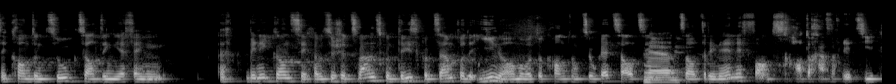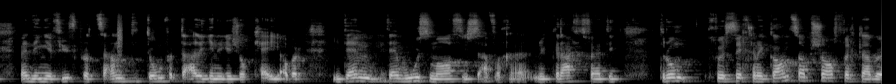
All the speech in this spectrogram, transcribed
der Kanton Zug zahlt irgendwie ich bin nicht ganz sicher, aber zwischen 20 und 30 Prozent der Einnahmen, die der Kanton Zug hat, zahlt, ja. zahlt er in NFA. das kann doch einfach nicht sein. Wenn irgendwie 5 Prozent die Umverteilung ist, okay, aber in dem, in dem Ausmaß ist es einfach äh, nicht gerechtfertigt. Darum, ich würde es sicher nicht ganz abschaffen. Ich glaube,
